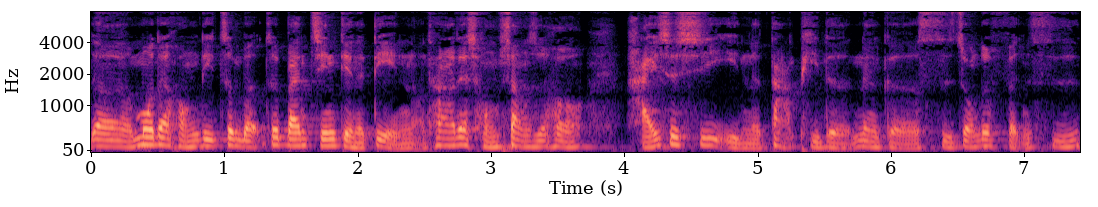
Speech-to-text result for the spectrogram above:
呃《末代皇帝》这么这般经典的电影呢，它在重上之后，还是吸引了大批的那个死忠的粉丝，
